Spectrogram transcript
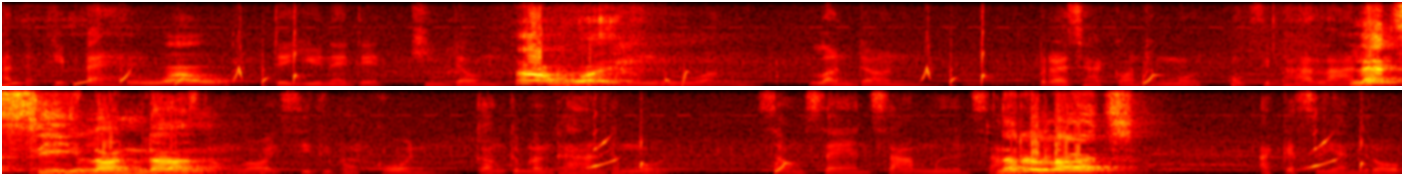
อันดับที่ wow. 8 The United Kingdom Oh boy. เมืองหลวงลอนดอนประชากรทั้งหมด 65 ล้าน Let's see London. 246 คนกองกำลังทหารทั้งหมด 233,000 Not a lot. อากาศยานรบ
